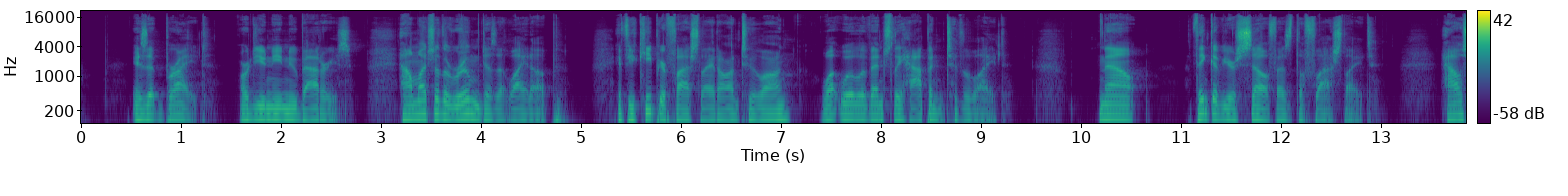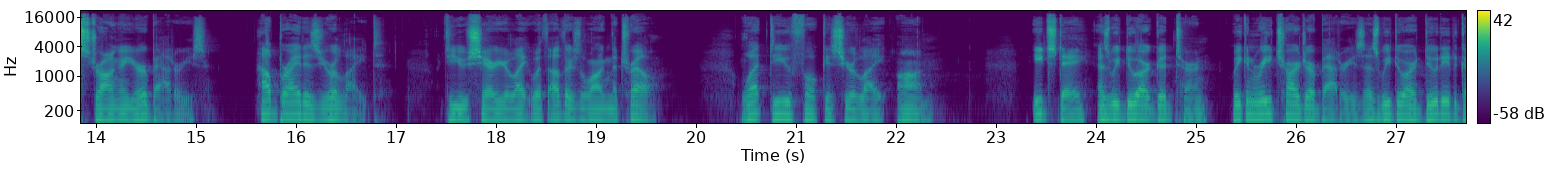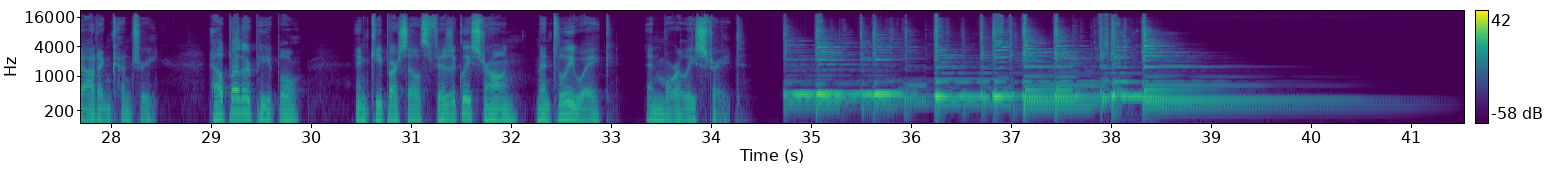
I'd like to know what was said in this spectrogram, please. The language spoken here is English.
Is it bright, or do you need new batteries? How much of the room does it light up? If you keep your flashlight on too long, what will eventually happen to the light? Now, think of yourself as the flashlight. How strong are your batteries? How bright is your light? Do you share your light with others along the trail? What do you focus your light on? Each day, as we do our good turn, we can recharge our batteries as we do our duty to God and country, help other people, and keep ourselves physically strong, mentally awake, and morally straight.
